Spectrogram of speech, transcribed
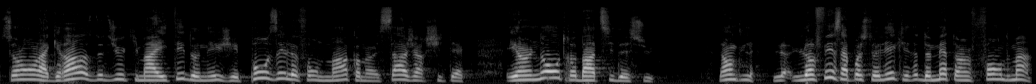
Selon la grâce de Dieu qui m'a été donnée, j'ai posé le fondement comme un sage architecte, et un autre bâti dessus. Donc, l'office apostolique, c'était de mettre un fondement,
